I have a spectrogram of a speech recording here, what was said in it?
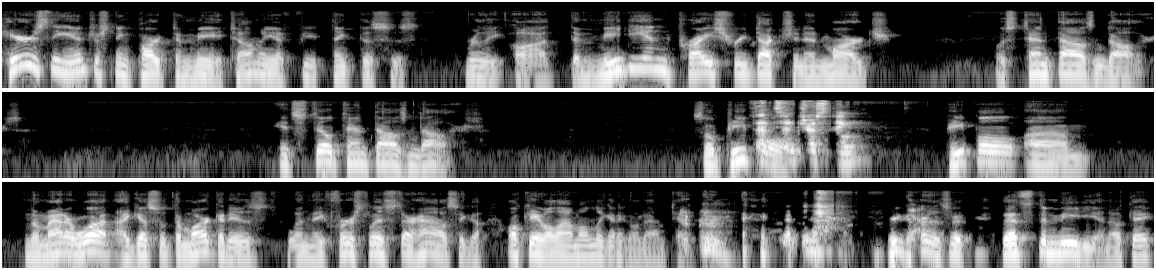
Here's the interesting part to me. Tell me if you think this is really odd. The median price reduction in March was $10,000. It's still $10,000. So people That's interesting. people um no matter what, I guess what the market is when they first list their house, they go, okay, well, I'm only going to go down 10. Yeah. Regardless, of, that's the median. Okay.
